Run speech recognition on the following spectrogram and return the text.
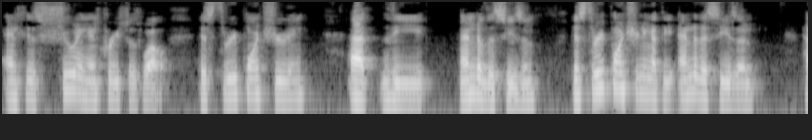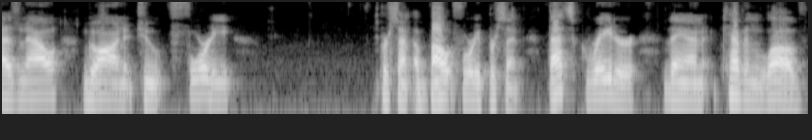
and his shooting increased as well. His three-point shooting at the end of the season, his three-point shooting at the end of the season has now gone to 40%, about 40%. That's greater than Kevin Love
